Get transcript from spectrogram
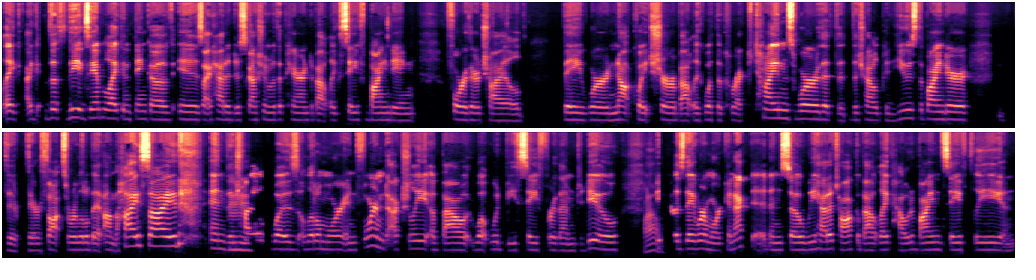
like I, the the example I can think of is I had a discussion with a parent about like safe binding for their child. They were not quite sure about like what the correct times were that the, the child could use the binder. Their, their thoughts were a little bit on the high side, and the mm-hmm. child was a little more informed actually about what would be safe for them to do wow. because they were more connected. And so we had a talk about like how to bind safely and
